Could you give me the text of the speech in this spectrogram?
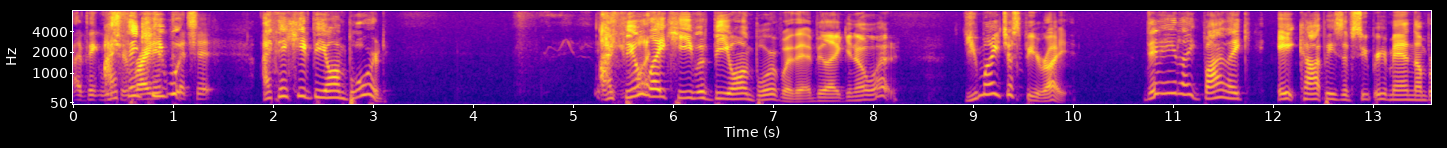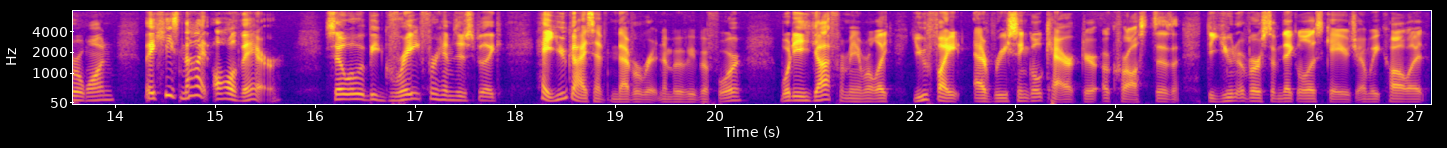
I think we I should think write he it, would- pitch it. I think he'd be on board. I feel like he would be on board with it and be like, you know what? You might just be right. Didn't he like buy like eight copies of Superman number one? Like he's not all there. So it would be great for him to just be like, hey, you guys have never written a movie before. What do you got for me? And we're like, you fight every single character across the, the universe of Nicolas Cage, and we call it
